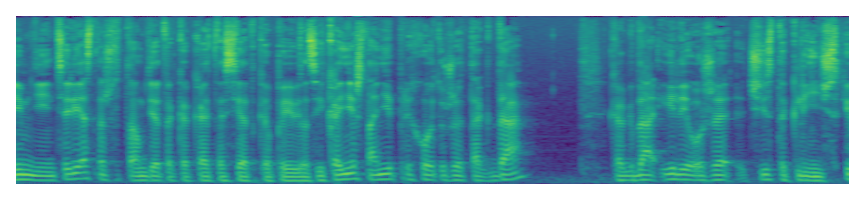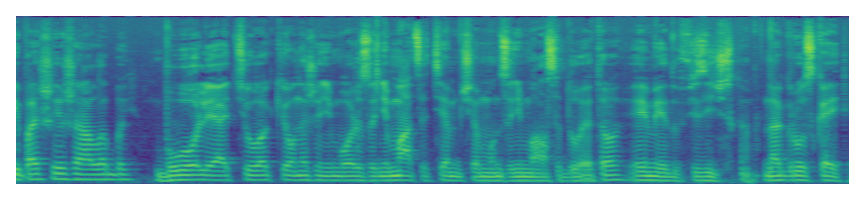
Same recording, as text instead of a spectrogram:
Им не интересно, что там где-то какая-то сетка появилась. И, конечно, они приходят уже тогда, когда или уже чисто клинические большие жалобы, боли, отеки, он уже не может заниматься тем, чем он занимался до этого, я имею в виду физической нагрузкой.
